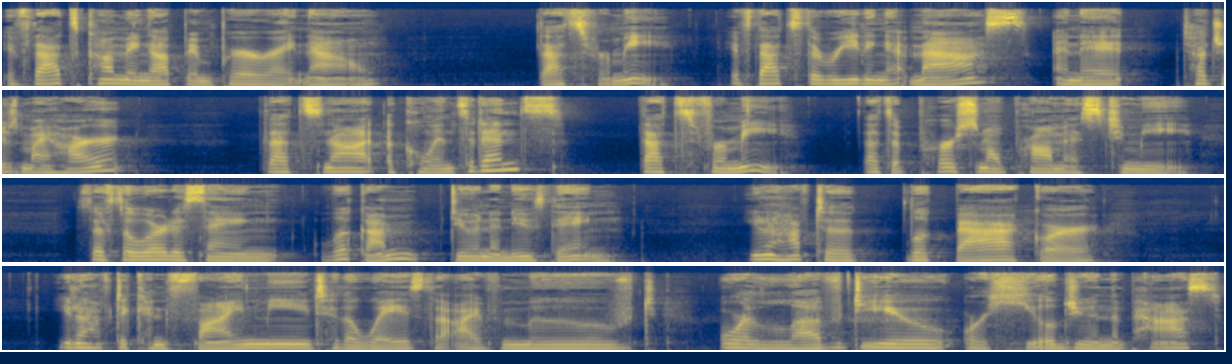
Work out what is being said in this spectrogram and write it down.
If that's coming up in prayer right now, that's for me. If that's the reading at Mass and it touches my heart, that's not a coincidence. That's for me. That's a personal promise to me. So if the Lord is saying, Look, I'm doing a new thing, you don't have to look back or you don't have to confine me to the ways that I've moved or loved you or healed you in the past.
